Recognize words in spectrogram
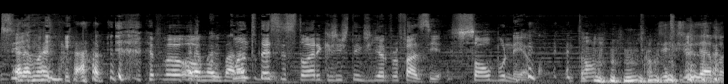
Sim. Era mais barato. Era mais barato. Quanto dessa história que a gente tem dinheiro para fazer? Só o boneco. Então. a gente leva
